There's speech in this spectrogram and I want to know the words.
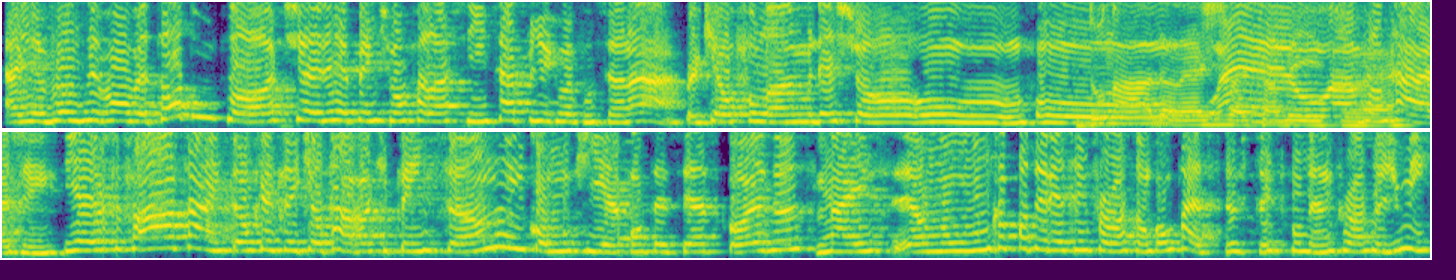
Aí vão desenvolver todo um plot, e aí de repente vão falar assim: sabe por que, que vai funcionar? Porque o fulano me deixou o. o Do nada, né? A gente é, vai saber isso. A né? vantagem. E aí você fala: ah, tá, então quer dizer que eu tava aqui pensando em como que ia acontecer as coisas, mas eu não, nunca poderia ter informação completa, porque você está escondendo informação de mim.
